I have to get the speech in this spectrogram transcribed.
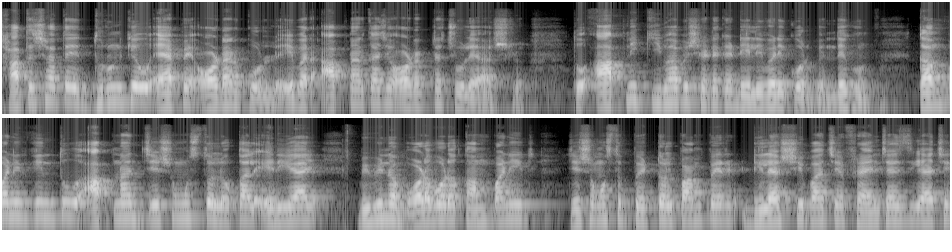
সাথে সাথে ধরুন কেউ অ্যাপে অর্ডার করল, এবার আপনার কাছে অর্ডারটা চলে আসলো। তো আপনি কীভাবে সেটাকে ডেলিভারি করবেন? দেখুন কোম্পানির কিন্তু আপনার যে সমস্ত লোকাল এরিয়ায় বিভিন্ন বড় বড় কোম্পানির যে সমস্ত পেট্রোল পাম্পের ডিলারশিপ আছে ফ্র্যাঞ্চাইজি আছে,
